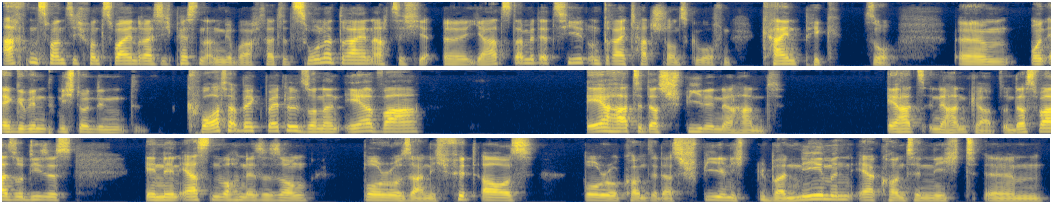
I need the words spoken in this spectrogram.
28 von 32 Pässen angebracht, hatte 283 äh, Yards damit erzielt und drei Touchdowns geworfen. Kein Pick. So. Ähm, und er gewinnt nicht nur den Quarterback-Battle, sondern er war, er hatte das Spiel in der Hand. Er hat es in der Hand gehabt. Und das war so dieses in den ersten Wochen der Saison, Burrow sah nicht fit aus, Burrow konnte das Spiel nicht übernehmen, er konnte nicht ähm,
